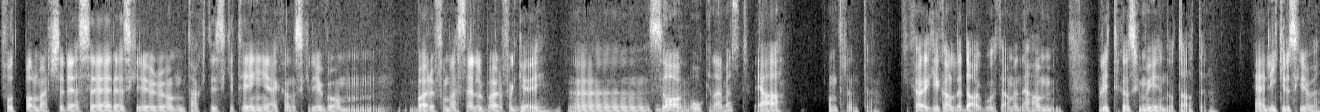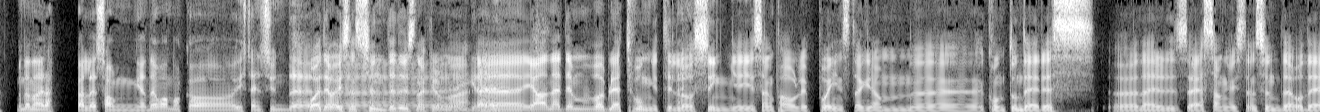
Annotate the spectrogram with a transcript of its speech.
fotballmatcher jeg ser, jeg skriver om taktiske ting, jeg kan skrive om bare for meg selv, bare for gøy. Uh, så, dagbok, nærmest? Ja, omtrent det. Jeg kan ikke kalle det dagbok, da, men jeg har blitt ganske mye notater. Da. Jeg liker å skrive. Men denne rapp eller sang, det var noe Øystein Sunde oh, Det var Øystein Sunde du snakker om nå? Uh, ja, nei, det ble jeg tvunget til å synge i St. Pauli på Instagram-kontoen deres. Uh, der så jeg sang Øystein Sunde, og det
